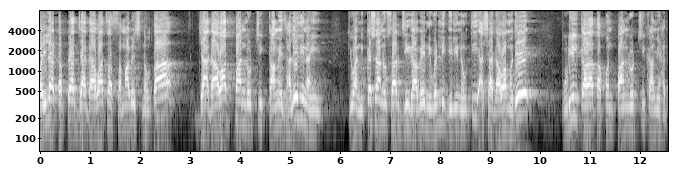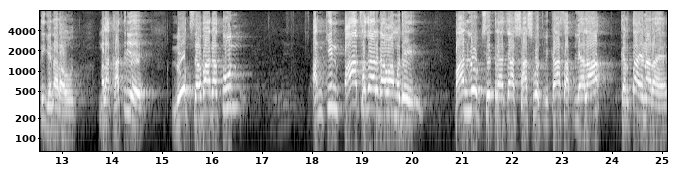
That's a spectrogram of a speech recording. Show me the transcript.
पहिल्या टप्प्यात ज्या गावाचा समावेश नव्हता ज्या गावात पाणलोटची कामे झालेली नाहीत किंवा निकषानुसार जी गावे निवडली गेली नव्हती अशा गावामध्ये पुढील काळात आपण पाणलोटची कामे हाती घेणार आहोत. मला खात्री आहे लोक सहभागातून आणखीन पाच हजार गावामध्ये पाणलोट क्षेत्राचा शाश्वत विकास आपल्याला करता येणार आहे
